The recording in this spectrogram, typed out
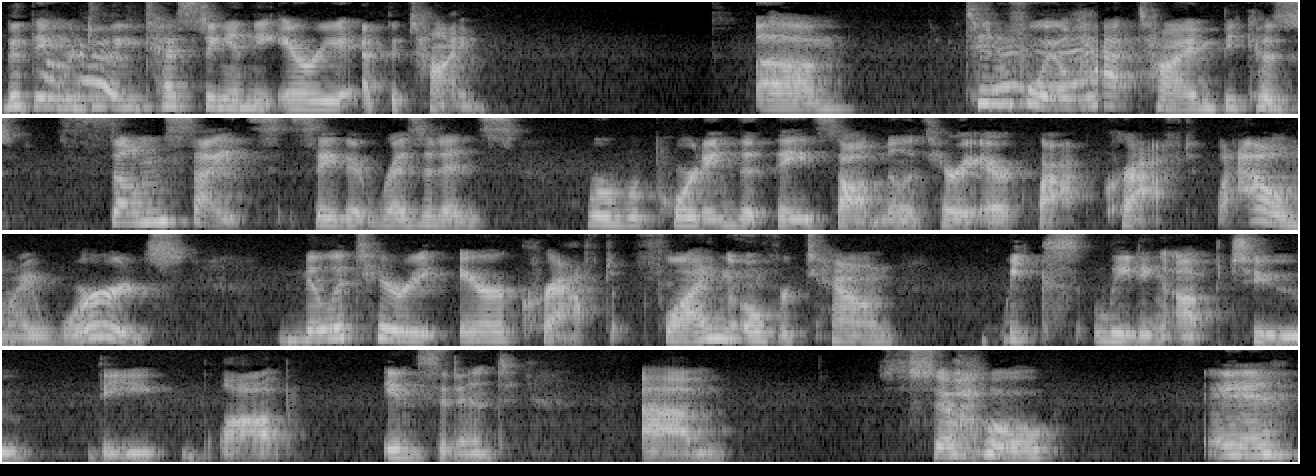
that they Oh, were doing testing in the area at the time. Um, tinfoil hat time because some sites say that residents were reporting that they saw military aircraft. Wow, my words! Military aircraft flying over town weeks leading up to the blob. incident. Um, so, eh,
